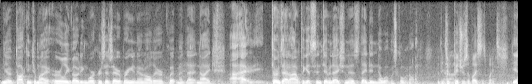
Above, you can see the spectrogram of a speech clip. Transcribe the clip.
you know, talking to my early voting workers as they were bringing in all their equipment that night. I, I, it turns out I don't think it's intimidation as they didn't know what was going on. But they took uh, pictures of license plates. Yeah,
